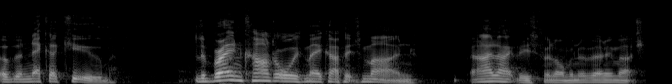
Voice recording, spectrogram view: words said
of the Necker cube. The brain can't always make up its mind. I like these phenomena very much.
